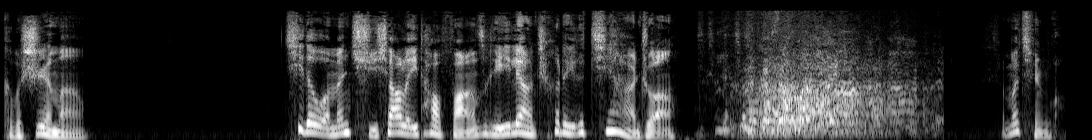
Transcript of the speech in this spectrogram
可不是吗？气得我们取消了一套房子和一辆车的一个嫁妆。什么情况？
